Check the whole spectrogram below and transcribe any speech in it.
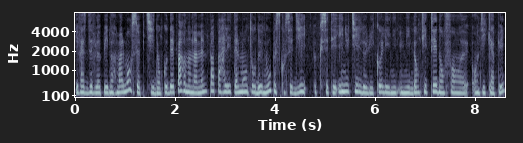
il va se développer normalement ce petit. Donc au départ on n'en a même pas parlé tellement autour de nous parce qu'on s'est dit que c'était inutile de lui coller une, identité d'enfant euh, handicapé.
